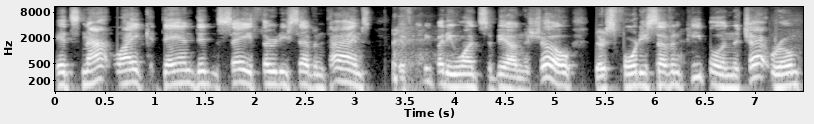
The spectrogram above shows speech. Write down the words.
It's not like Dan didn't say 37 times. If anybody wants to be on the show, there's 47 people in the chat room.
